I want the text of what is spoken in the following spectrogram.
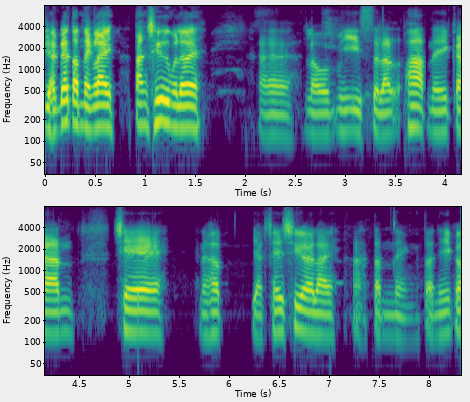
อยากได้ตำแหน่งอะไรตั้งชื่อมาเลยเออเรามีอิสระภาพในการแชร์นะครับ อยากใช้ชื่ออะไรอะตำแหน่งตอนนี้ก็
